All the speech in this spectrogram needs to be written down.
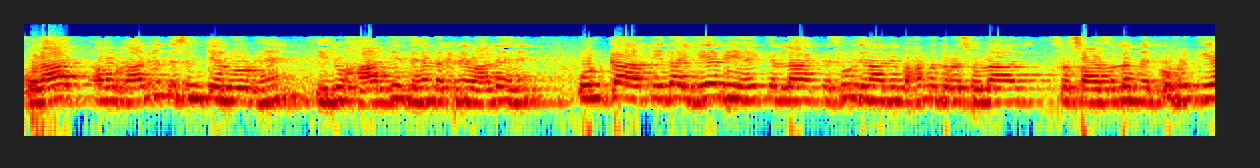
غلط اور غالب قسم کے لوگ ہیں، یہ جو خارجی ذہن رکھنے والے ہیں، ان کا عقیدہ یہ بھی ہے کہ اللہ کے رسول جناب محمد رسول اللہ صلی اللہ علیہ وسلم نے کفر کیا،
